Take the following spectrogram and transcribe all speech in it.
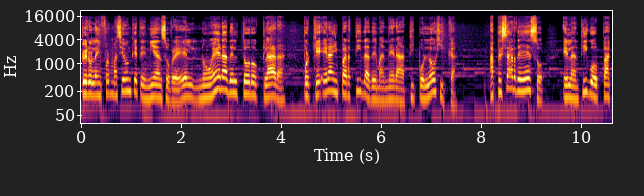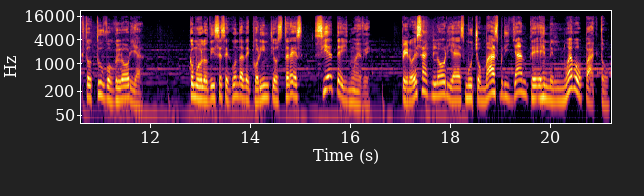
pero la información que tenían sobre él no era del todo clara porque era impartida de manera tipológica. A pesar de eso, el antiguo pacto tuvo gloria como lo dice 2 de Corintios 3, 7 y 9. Pero esa gloria es mucho más brillante en el nuevo pacto,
